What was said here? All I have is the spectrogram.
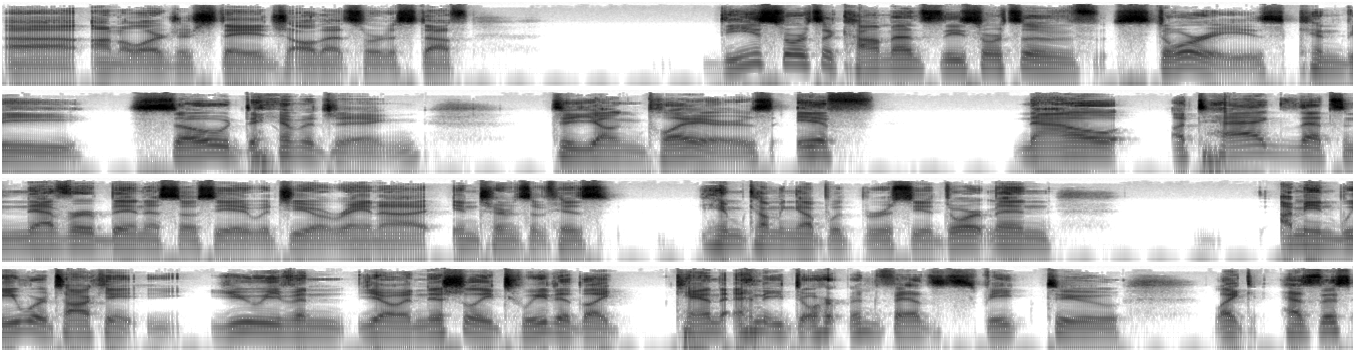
uh on a larger stage all that sort of stuff these sorts of comments these sorts of stories can be so damaging to young players if now a tag that's never been associated with Gio Reyna in terms of his him coming up with Borussia Dortmund I mean, we were talking. You even you know initially tweeted like, "Can any Dortmund fans speak to like has this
